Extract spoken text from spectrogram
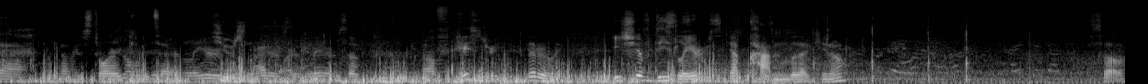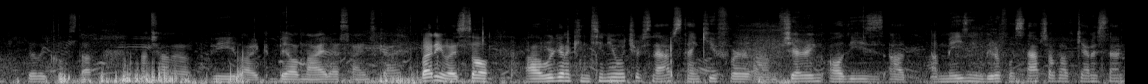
uh, you know, historic. It's a huge landmark and layers of, of history, literally. Each of these layers, yeah, like, you know. So really cool stuff. I'm trying to be like Bill Nye, that science guy. But anyway, so uh, we're gonna continue with your snaps. Thank you for um, sharing all these uh, amazing, beautiful snaps of Afghanistan,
